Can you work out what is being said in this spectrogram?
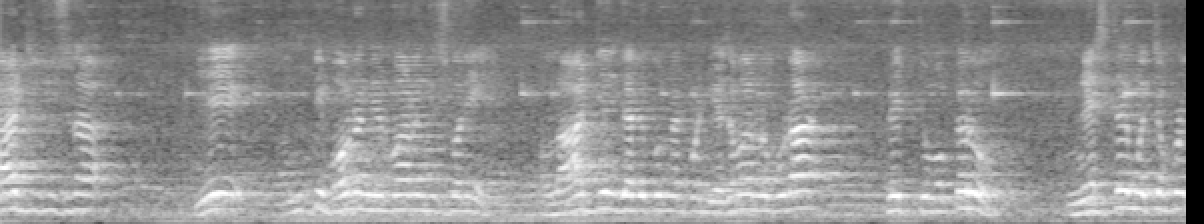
లాడ్జ్ చూసినా ఏ ఇంటి భవన నిర్మాణం తీసుకొని లాడ్జీలు జరుపుకున్నటువంటి యజమానులు కూడా ప్రతి ఒక్కరూ నెక్స్ట్ టైం వచ్చినప్పుడు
